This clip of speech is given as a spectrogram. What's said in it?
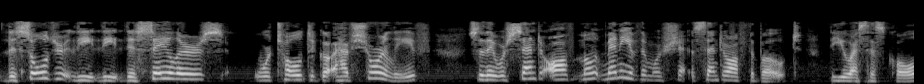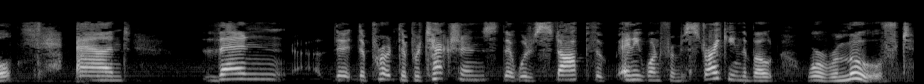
the soldier the the, the sailors were told to go have shore leave so they were sent off many of them were sh- sent off the boat the USS Cole and then the the, pro- the protections that would stop the, anyone from striking the boat were removed.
